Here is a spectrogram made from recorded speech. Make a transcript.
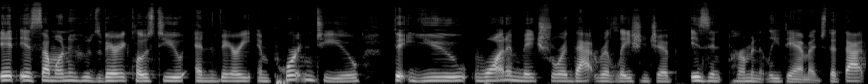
it is someone who's very close to you and very important to you that you want to make sure that relationship isn't permanently damaged that that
